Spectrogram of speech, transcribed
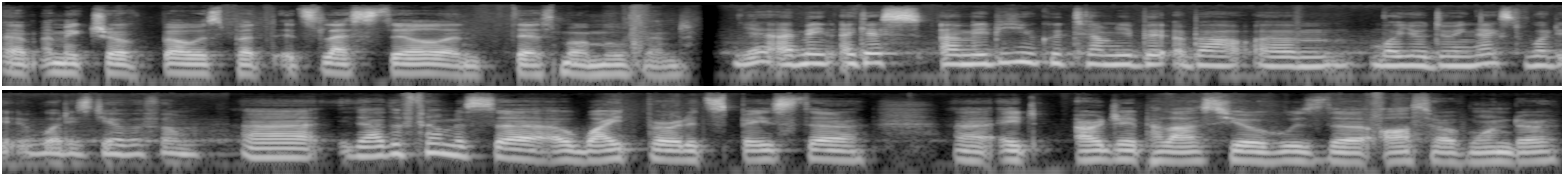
a, a mixture of both, but it's less still and there's more movement. Yeah, I mean, I guess uh, maybe you could tell me a bit about um, what you're doing next. What what is the other film? Uh, the other film is uh, a White Bird. It's based. Uh, R.J. Palacio, who is the author of Wonder,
